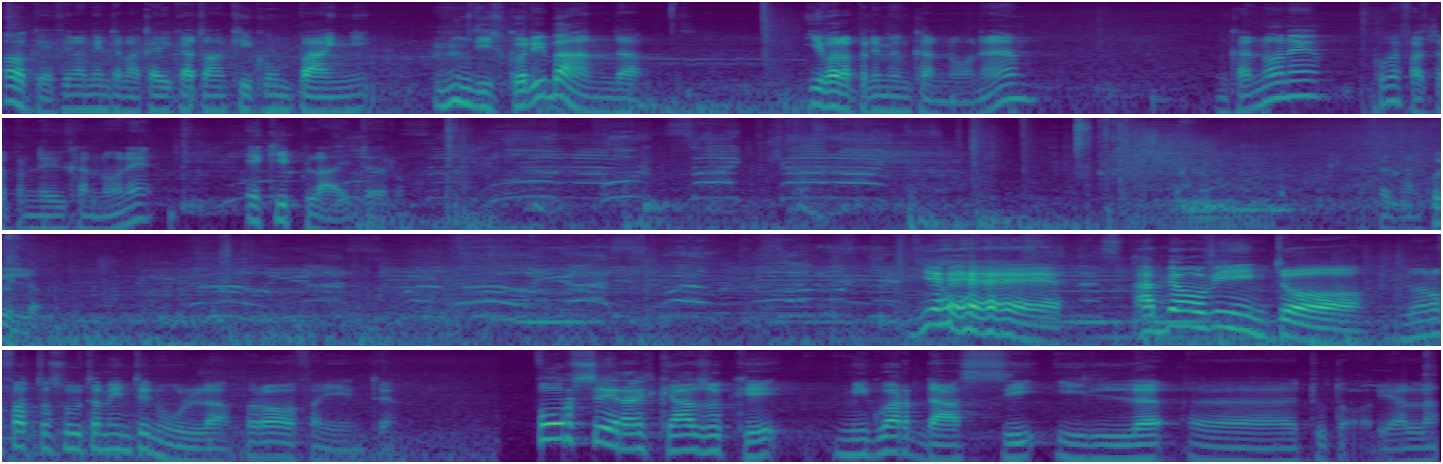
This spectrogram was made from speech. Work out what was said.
Ok, finalmente mi ha caricato anche i compagni di scorribanda. Io vado a prendere un cannone, eh. Un cannone? Come faccio a prendere il cannone? Equip lighter. Stai tranquillo. Yeah! Abbiamo vinto! Non ho fatto assolutamente nulla, però fa niente. Forse era il caso che mi guardassi il uh, tutorial.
